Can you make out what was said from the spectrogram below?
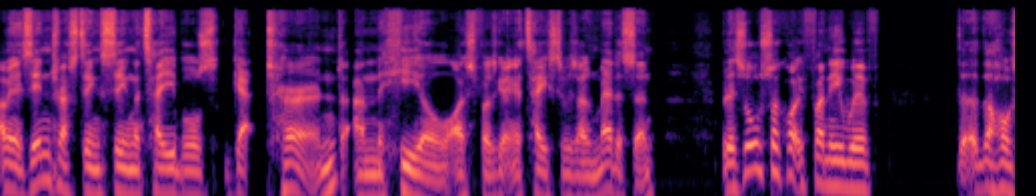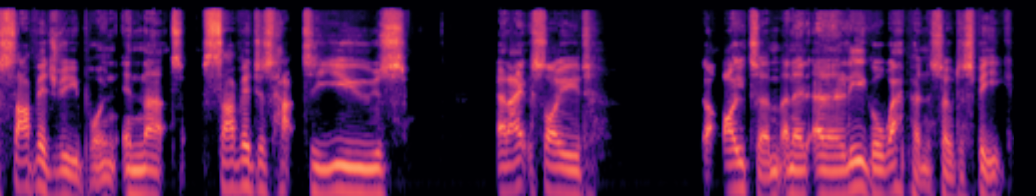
I mean, it's interesting seeing the tables get turned and the heel, I suppose, getting a taste of his own medicine. But it's also quite funny with the, the whole Savage viewpoint in that Savage has had to use an outside item and an illegal weapon, so to speak,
